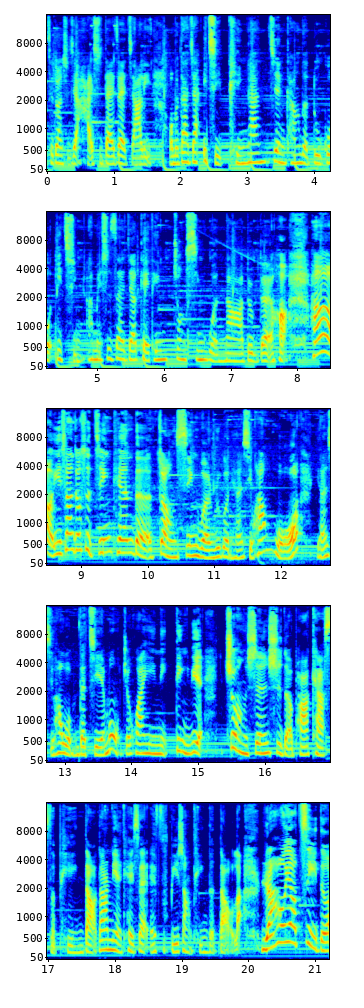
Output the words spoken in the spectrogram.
这段时间还是待在家里，我们大家一起平安健康的度过疫情啊。没事，在家可以听壮新闻呐、对不对？哈，好，以上就是今天的壮新闻。如果你很喜欢我，也很喜欢我们的节目，就欢迎你订阅壮绅士的 Podcast 的频道。当然，你也可以在 FB 上听得到啦。然后要记得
